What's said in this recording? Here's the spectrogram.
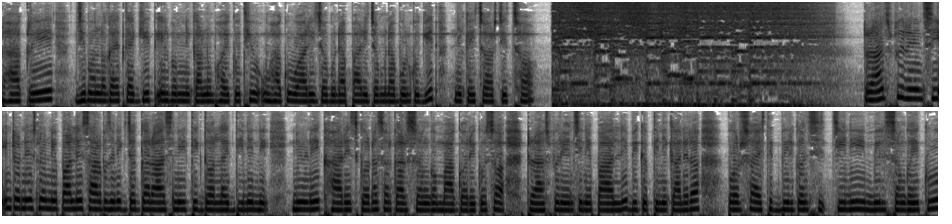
ढाक्रे जीवन लगायतका गीत एल्बम निकाल्नु भएको थियो। उहाँको वारी जमुना पारी जमुना बोलको गीत निकै चर्चित छ। ट्रान्सपेरेन्सी इन्टरनेशनल नेपालले सार्वजनिक जग्गा राजनीतिक दललाई दिने निर्णय खारेज गर्न सरकारसँग माग गरेको छ। ट्रान्सपेरेन्सी नेपालले विज्ञप्ति निकालेर वर्षास्थित वीरगंज चिनी मिलसँगैको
